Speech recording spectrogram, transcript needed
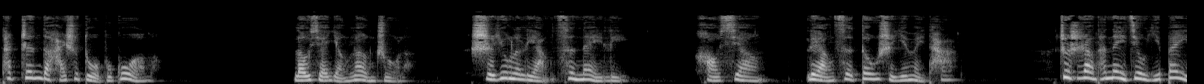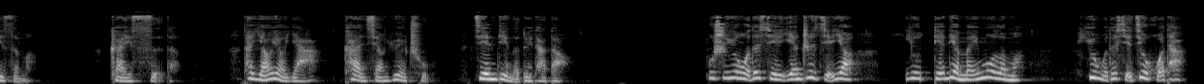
他真的还是躲不过吗？娄玄影愣住了，使用了两次内力，好像两次都是因为他。这是让他内疚一辈子吗？该死的！他咬咬牙，看向岳楚，坚定的对他道：“不是用我的血研制解药，有点点眉目了吗？用我的血救活他，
